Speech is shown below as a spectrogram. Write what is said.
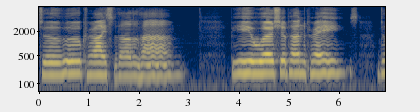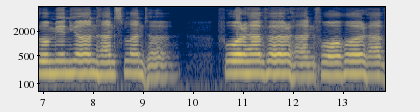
to Christ the Lamb. Be worship and praise, dominion and splendor, forever and for forevermore.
